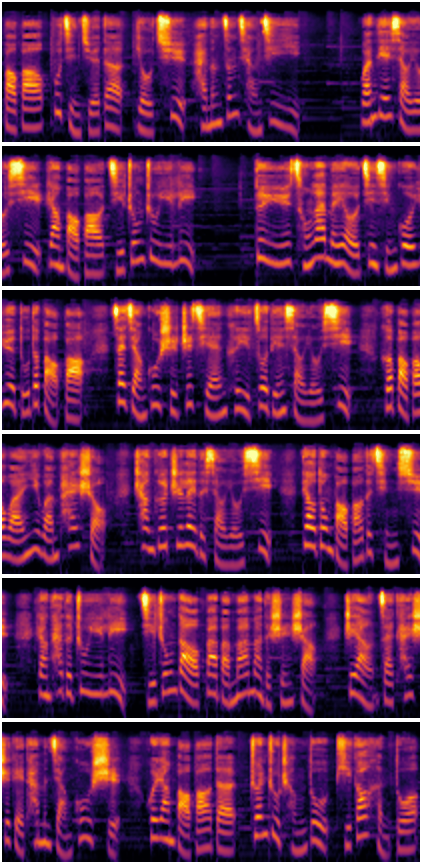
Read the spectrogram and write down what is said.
宝宝不仅觉得有趣，还能增强记忆。玩点小游戏，让宝宝集中注意力。对于从来没有进行过阅读的宝宝，在讲故事之前，可以做点小游戏，和宝宝玩一玩拍手、唱歌之类的小游戏，调动宝宝的情绪，让他的注意力集中到爸爸妈妈的身上。这样，在开始给他们讲故事，会让宝宝的专注程度提高很多。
